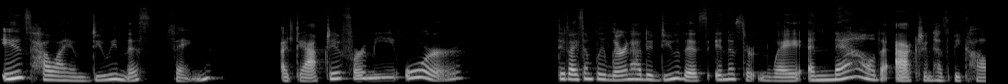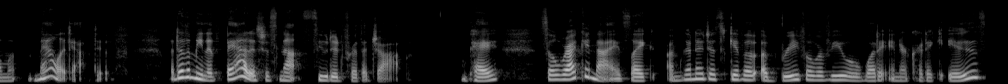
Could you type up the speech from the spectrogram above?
is how I am doing this thing adaptive for me or did I simply learn how to do this in a certain way and now the action has become maladaptive? That doesn't mean it's bad, it's just not suited for the job. Okay, so recognize like I'm going to just give a, a, brief overview of what an inner critic is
